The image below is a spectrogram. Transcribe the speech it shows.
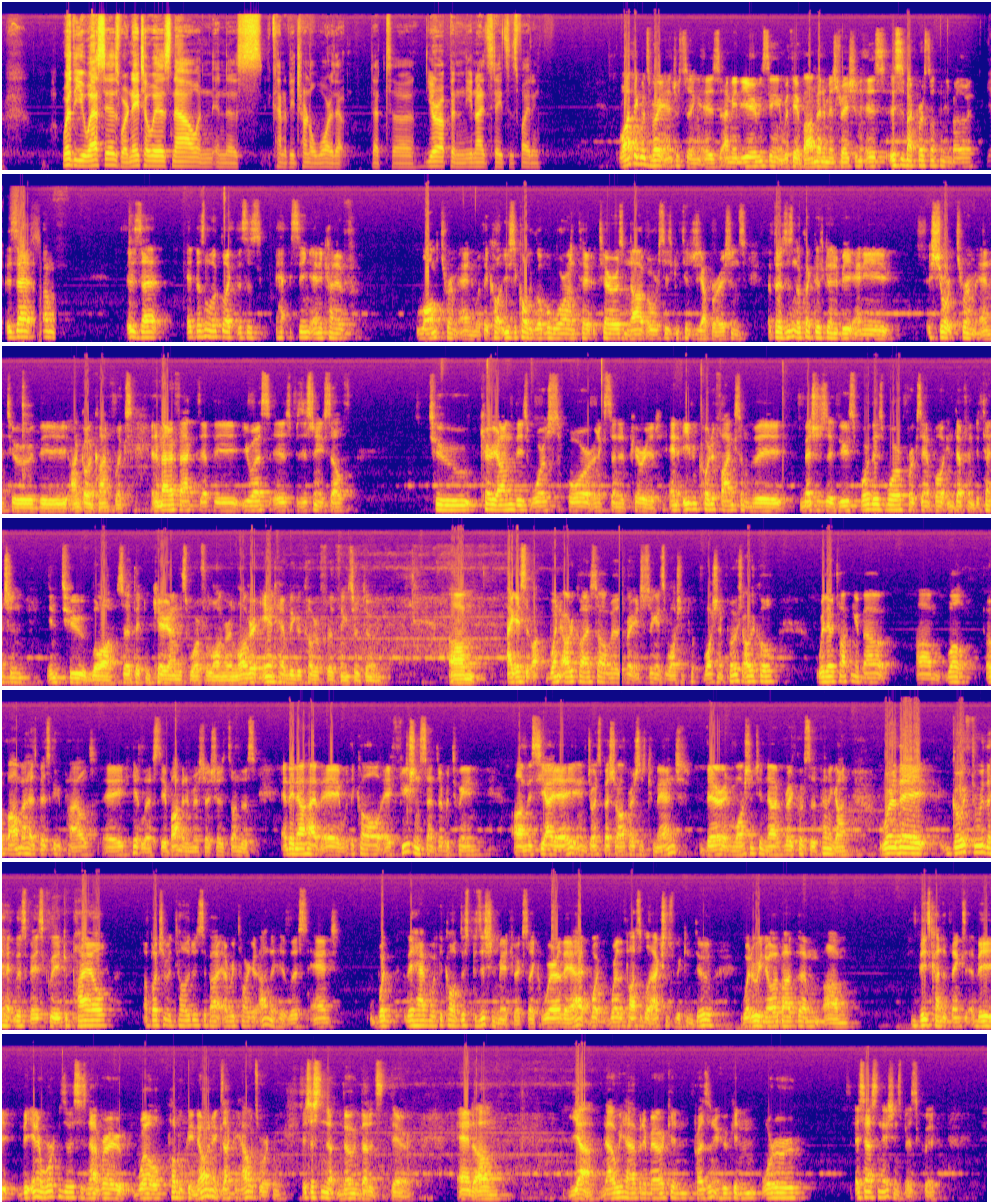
where the U.S. is, where NATO is now, and in this kind of eternal war that that uh, Europe and the United States is fighting. Well, I think what's very interesting is, I mean, you're even seeing it with the Obama administration. Is this is my personal opinion, by the way? Is that um, is that it doesn't look like this is seeing any kind of long-term end. What they call used to call the global war on ter- terrorism, now overseas contingency operations. That there doesn't look like there's going to be any short-term end to the ongoing conflicts. And a matter of fact, that the U.S. is positioning itself to carry on these wars for an extended period, and even codifying some of the measures they've used for this war, for example, indefinite detention, into law, so that they can carry on this war for longer and longer and have legal cover for the things they're doing. Um, I guess one article I saw was very interesting. It's a Washington, Washington Post article where they were talking about, um, well, Obama has basically compiled a hit list. The Obama administration has done this, and they now have a what they call a fusion center between um, the CIA and Joint Special Operations Command there in Washington, now very close to the Pentagon, where they go through the hit list basically, compile a bunch of intelligence about every target on the hit list, and what they have what they call disposition matrix, like where are they at, what where are the possible actions we can do, what do we know about them, um, these kinds of things. The the inner workings of this is not very well publicly known exactly how it's working. It's just known that it's there, and um, yeah, now we have an American president who can order assassinations basically,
